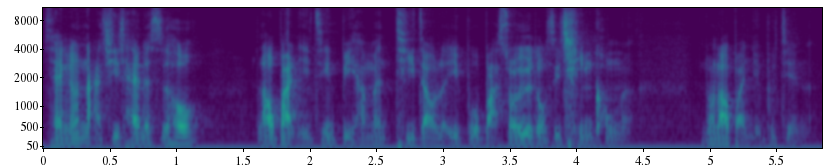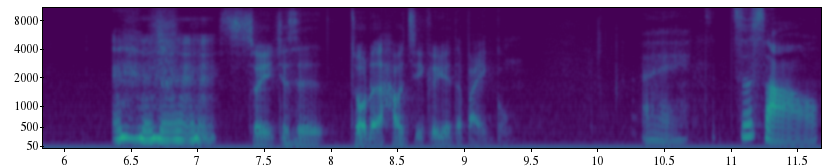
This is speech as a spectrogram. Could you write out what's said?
想要拿器材的时候，老板已经比他们提早了一步，把所有东西清空了，然后老板也不见了。所以就是做了好几个月的白工。哎，至少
